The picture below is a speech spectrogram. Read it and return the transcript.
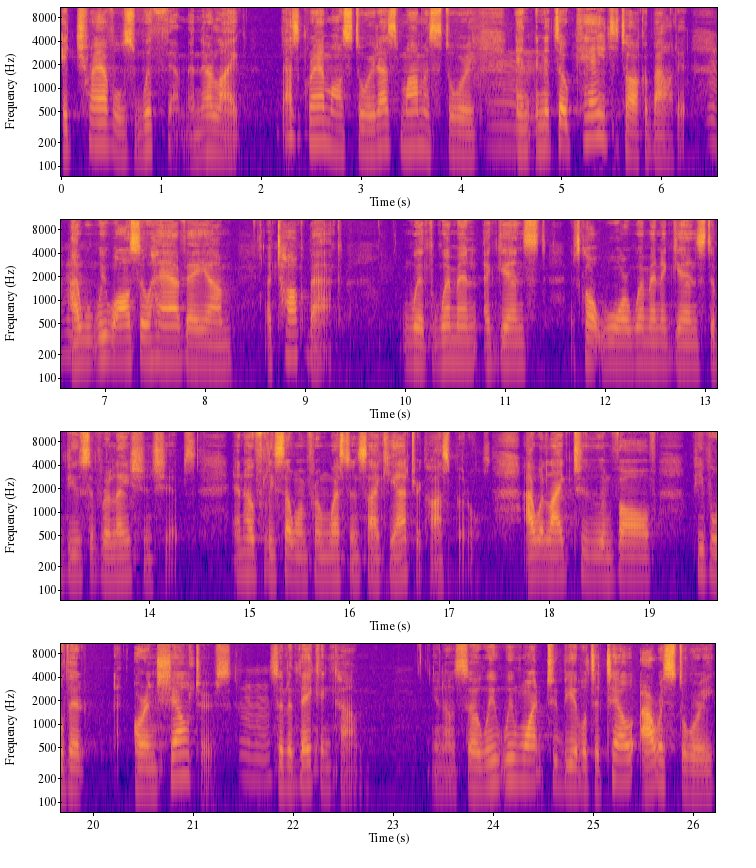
it travels with them, and they're like. That's grandma's story. That's mama's story, mm. and, and it's okay to talk about it. Mm-hmm. I, we will also have a, um, a talk back with women against, it's called War Women Against Abusive Relationships, and hopefully someone from Western Psychiatric Hospitals. I would like to involve people that are in shelters mm-hmm. so that they can come. You know, so we, we want to be able to tell our story,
